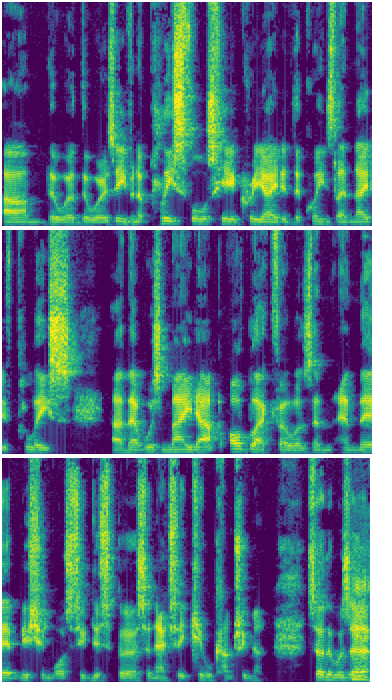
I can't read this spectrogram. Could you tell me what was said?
Um, there were there was even a police force here created, the Queensland Native Police. uh, that was made up of blackfellas, and, and their mission was to disperse and actually kill countrymen. So there was a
